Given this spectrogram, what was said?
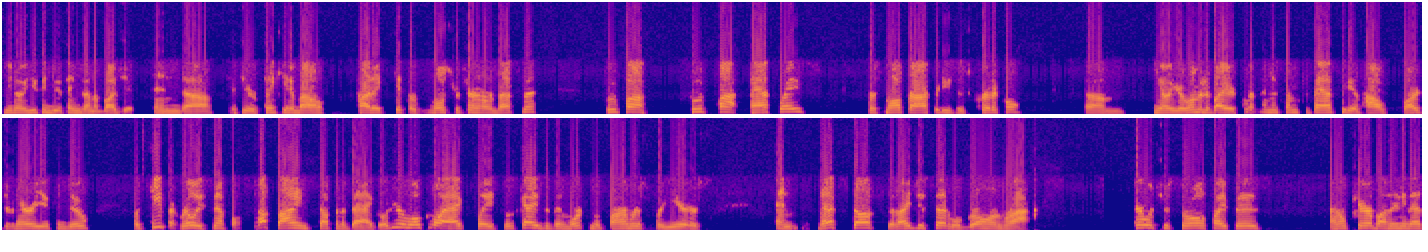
you know you can do things on a budget. And uh, if you're thinking about how to get the most return on investment, food plot food plot pathways for small properties is critical. Um, you know you're limited by your equipment in some capacity of how large of an area you can do, but keep it really simple. Stop buying stuff in a bag. Go to your local ag place. Those guys have been working with farmers for years, and that stuff that I just said will grow on rocks. Care what your soil type is. I don't care about any of that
